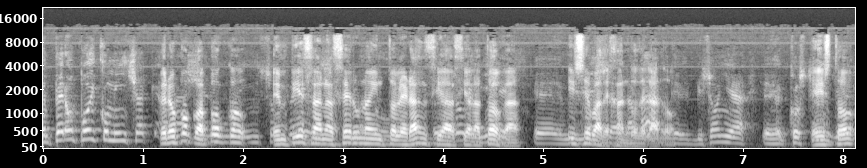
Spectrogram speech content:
Eh, Pero poco a poco empieza a nacer una intolerancia hacia la toga y se va dejando de lado. Esto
